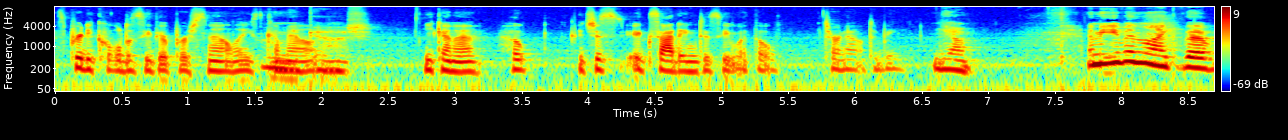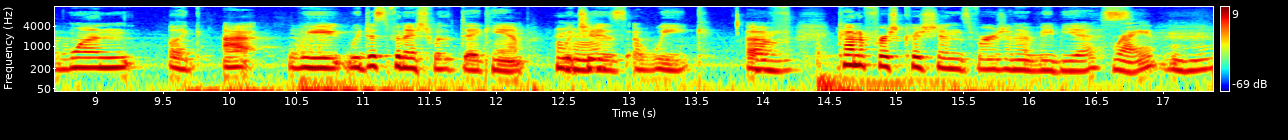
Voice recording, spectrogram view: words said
It's pretty cool to see their personalities come oh my out. Gosh. You kind of hope it's just exciting to see what they'll turn out to be. Yeah. And even like the one like I we we just finished with day camp, which Mhm. is a week of kind of First Christian's version of VBS. Right. Mm-hmm.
